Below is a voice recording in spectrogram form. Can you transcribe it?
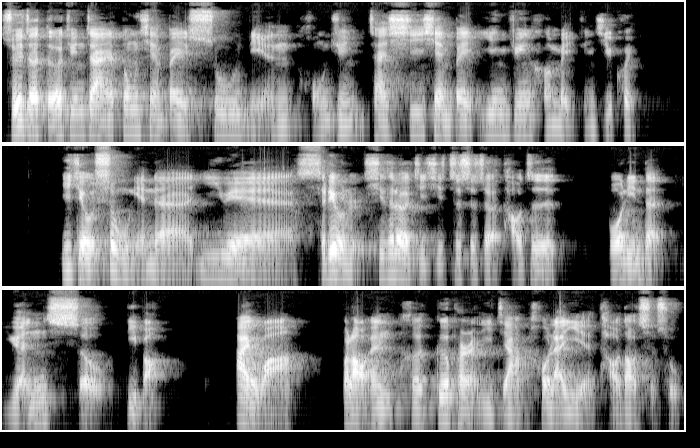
随着德军在东线被苏联红军，在西线被英军和美军击溃。一九四五年的一月十六日，希特勒及其支持者逃至柏林的元首地堡，艾娃、布劳恩和戈培尔一家后来也逃到此处。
